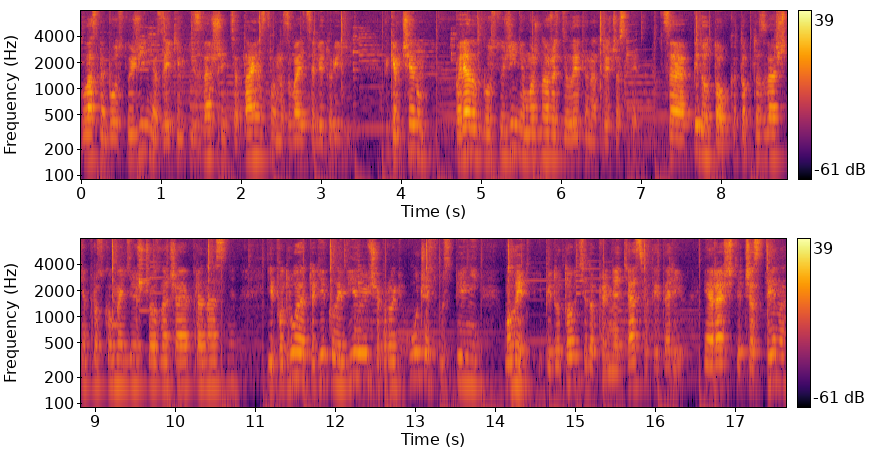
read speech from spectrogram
Власне богослужіння, за яким і звершується таїнство, називається літургія. Таким чином, порядок богослужіння можна розділити на три частини: це підготовка, тобто звершення проскомидії, що означає принесення. І по-друге, тоді, коли віруючі беруть участь у спільній молитві і підготовці до прийняття святих дарів, і нарешті частина,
